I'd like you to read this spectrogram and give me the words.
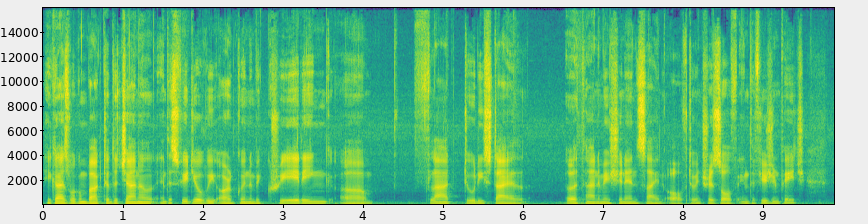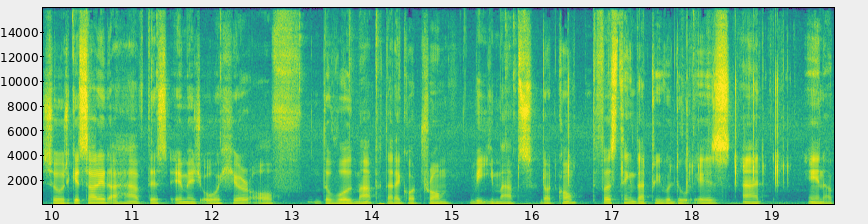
Hey guys, welcome back to the channel. In this video, we are going to be creating a flat 2D style earth animation inside of DaVinci Resolve in the Fusion page. So to get started, I have this image over here of the world map that I got from vemaps.com. The first thing that we will do is add in a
